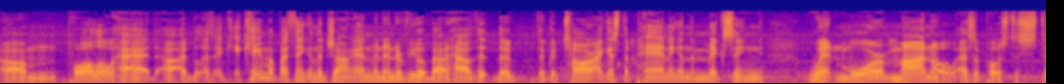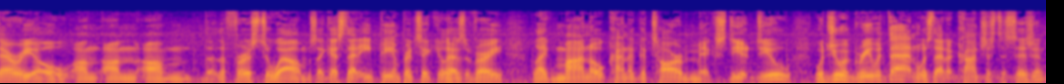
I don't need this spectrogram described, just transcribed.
um, Paulo had. Uh, I, bel- it it came up, I think, in the John Engman interview about how the, the the guitar, I guess, the panning and the mixing went more mono as opposed to stereo on on um, the the first two albums. I guess that EP in particular has a very like mono kind of guitar mix. Do you do you would you agree with that? And was that a conscious decision?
